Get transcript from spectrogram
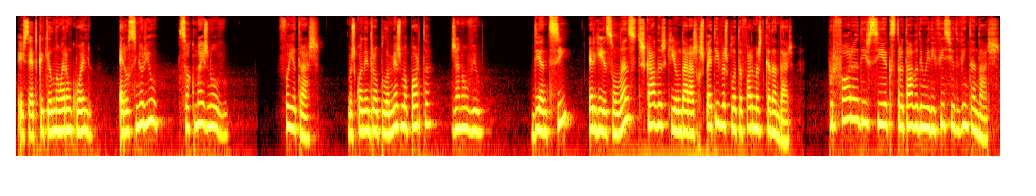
exceto que aquele não era um coelho, era o Sr. Yu, só que mais novo. Foi atrás, mas quando entrou pela mesma porta, já não o viu. Diante de si, erguia-se um lance de escadas que iam dar às respectivas plataformas de cada andar. Por fora, dir-se-ia que se tratava de um edifício de 20 andares.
